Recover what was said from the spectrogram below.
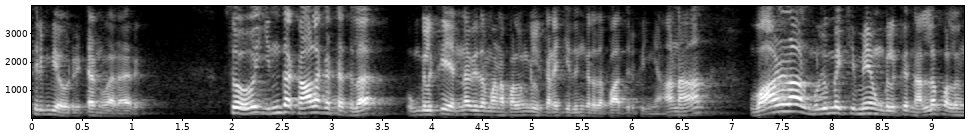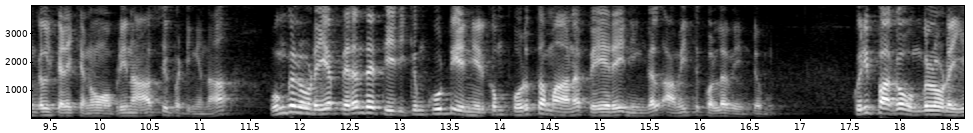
திரும்பி அவர் ரிட்டர்ன் வராரு. ஸோ இந்த காலகட்டத்தில் உங்களுக்கு என்ன விதமான பலன்கள் கிடைக்குதுங்கிறத பார்த்துருப்பீங்க. ஆனால் வாழ்நாள் முழுமைக்குமே உங்களுக்கு நல்ல பலன்கள் கிடைக்கணும் அப்படின்னு ஆசைப்பட்டீங்கன்னா உங்களுடைய பிறந்த தேதிக்கும் கூட்டு எண்ணிற்கும் பொருத்தமான பெயரை நீங்கள் அமைத்து கொள்ள வேண்டும். குறிப்பாக உங்களுடைய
